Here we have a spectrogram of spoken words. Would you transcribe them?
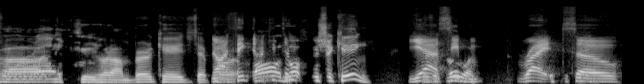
Four uh, uh, let's see. Hold on, Birdcage. Dead No, I Poet- think- I oh think there- no, Fisher King. Yeah, see, b- right. So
